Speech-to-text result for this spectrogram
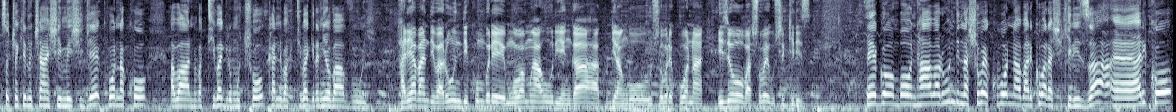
So icyo kintu cyanshimishije kubona ko abantu batibagira umuco kandi batibagira niyo bavuye. Hariho abandi barundi kumbure mwoba mwahuriye ngaha kugira ngo ushobore kubona bo bashoboye gushikiriza. Ego mbo nta barundi nashoboye kubona bariko barashikiriza eh, ariko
